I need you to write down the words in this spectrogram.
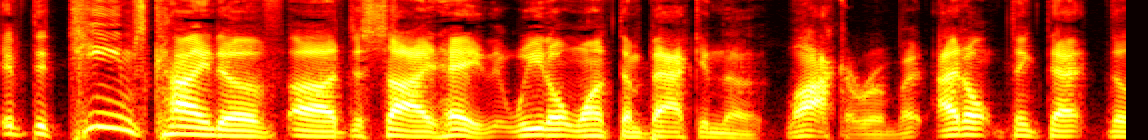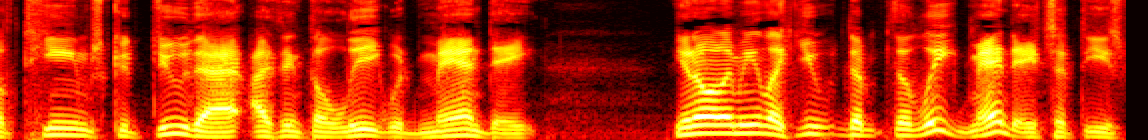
if the teams kind of uh, decide, hey, we don't want them back in the locker room, but I don't think that the teams could do that. I think the league would mandate. You know what I mean? Like you, the the league mandates that these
